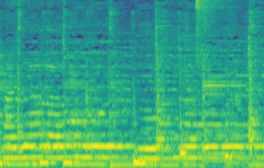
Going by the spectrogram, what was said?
Hanyalah untukmu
